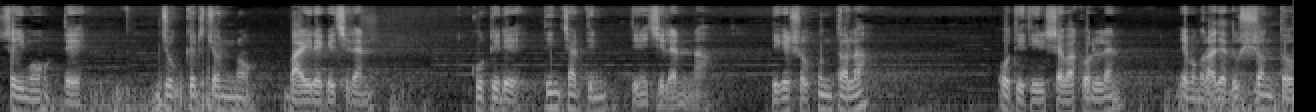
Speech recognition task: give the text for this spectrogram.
সেই মুহূর্তে যজ্ঞের জন্য বাইরে গেছিলেন। কুটিরে তিন চার দিন তিনি ছিলেন না। দিকে শকুন্তলা অতিথির সেবা করলেন। এবং রাজা দুষ্যন্ত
